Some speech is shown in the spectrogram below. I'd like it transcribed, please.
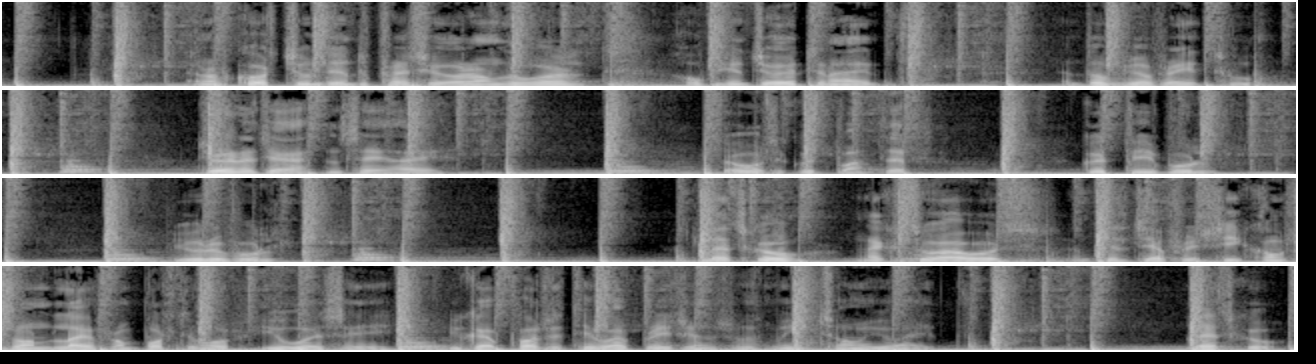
And of course, tuned in into Pressure around the world. Hope you enjoyed tonight. And don't be afraid to join the chat and say hi. So it was a good banter. Good people. Beautiful. Let's go. Next two hours until Jeffrey C comes on live from Baltimore, USA. You got positive vibrations with me, Tommy White. Let's go.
